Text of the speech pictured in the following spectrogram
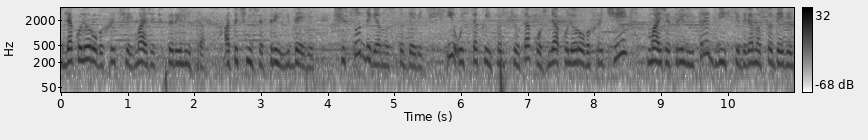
для кольорових речей майже 4 літра, а точніше 3,9 699. І ось такий персіл також для кольорових речей майже 3 літри 299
